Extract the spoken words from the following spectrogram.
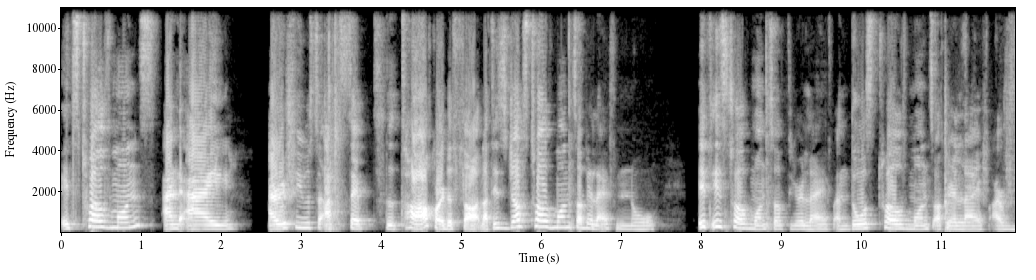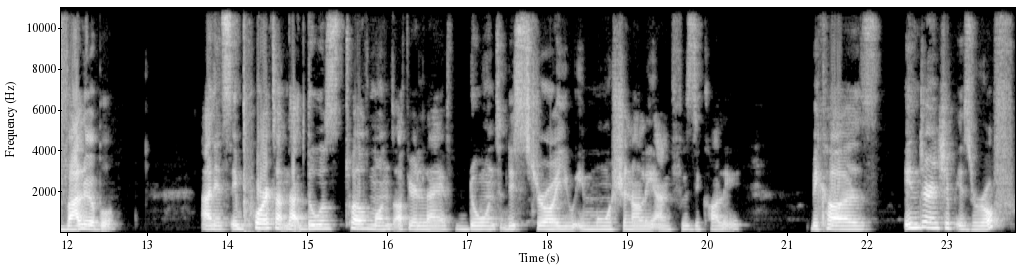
it's 12 months and I I refuse to accept the talk or the thought that it's just 12 months of your life. No. It is 12 months of your life, and those 12 months of your life are valuable. And it's important that those 12 months of your life don't destroy you emotionally and physically because internship is rough.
